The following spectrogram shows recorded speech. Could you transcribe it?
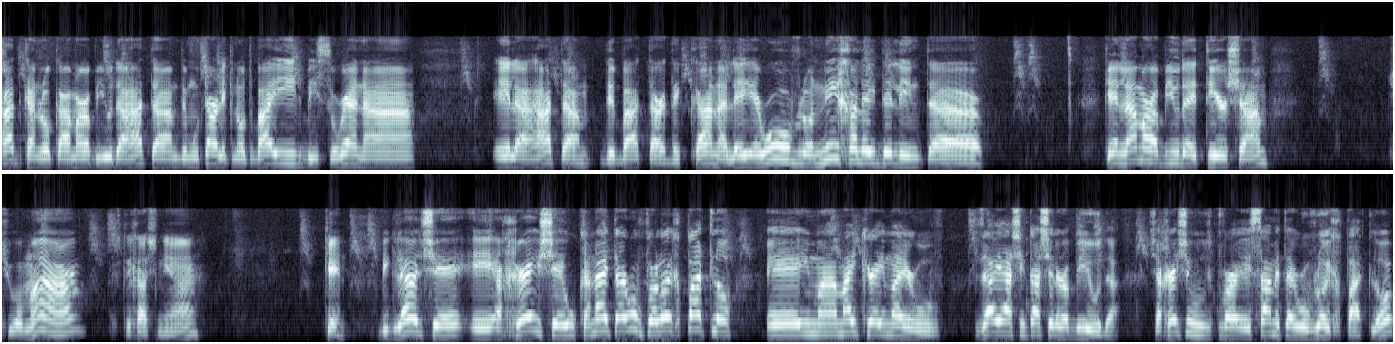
עד כאן לא קמה רבי יהודה הטם, דמותר לקנות בית באיסורי הנאה. אלא הטם דבתר דקנא לי עירוב לא ניחא לי דלינתא. כן, למה רבי יהודה התיר שם? שהוא אמר, סליחה שנייה, כן, בגלל שאחרי שהוא קנה את העירוב כבר לא אכפת לו אה, עם מה יקרה עם העירוב. זה היה השיטה של רבי יהודה, שאחרי שהוא כבר שם את העירוב לא אכפת לו,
